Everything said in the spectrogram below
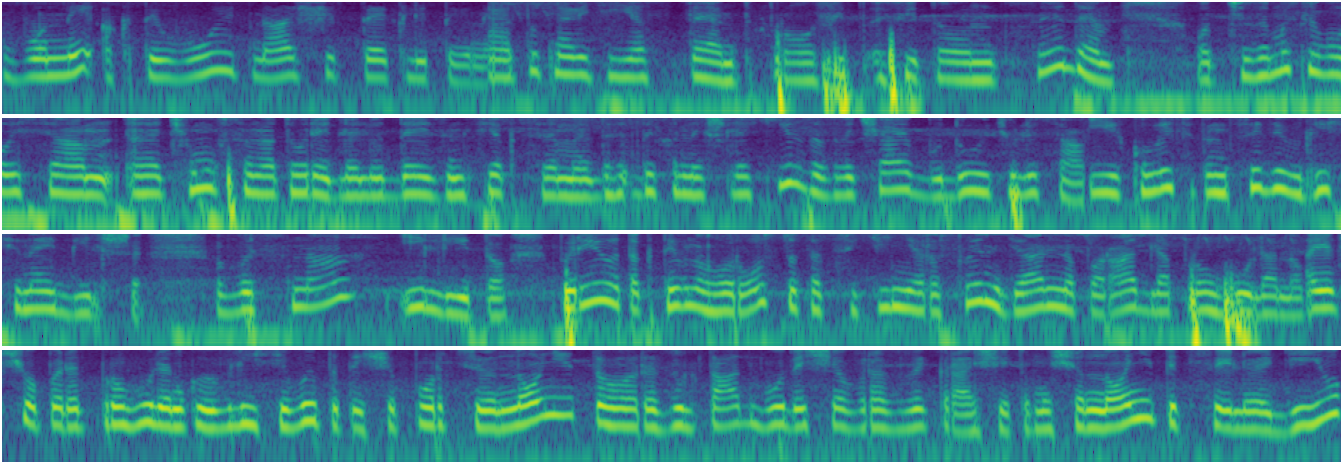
вони активують наші Т-клітини. Тут навіть є стенд про фіт- фітоонциди. От чи замислювалися, е, чому в санаторії для людей з інфекціями дихальних шляхів зазвичай будують у лісах? І коли фітонцидів в лісі найбільше весна і літо, період активного росту та цвітіння рослин ідеальна пора для прогулянок. А якщо перед прогулянкою в лісі випити ще порцію ноні, то результат буде ще в рази кращий, тому що ноні підсилює дію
